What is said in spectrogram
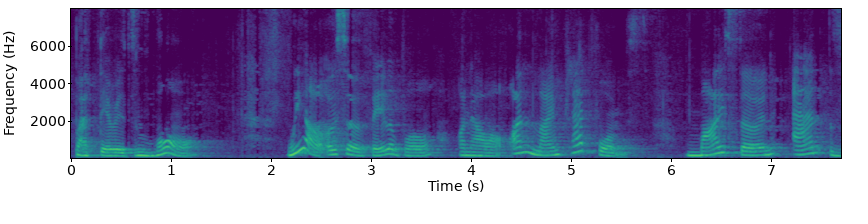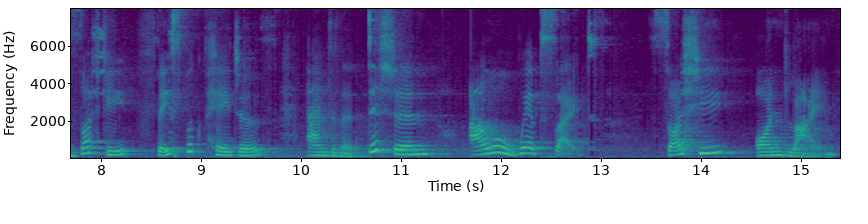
But there is more. We are also available on our online platforms, MyZone and Zoshi Facebook pages, and in addition, our website, Zoshi Online.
